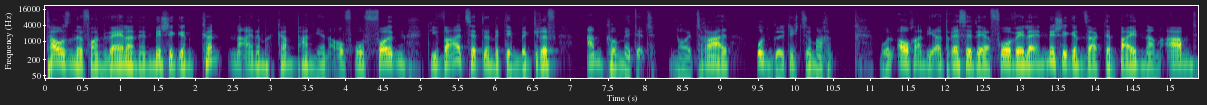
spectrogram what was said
Tausende von Wählern in Michigan könnten einem Kampagnenaufruf folgen, die Wahlzettel mit dem Begriff uncommitted, neutral, ungültig zu machen. Wohl auch an die Adresse der Vorwähler in Michigan sagte Biden am Abend,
